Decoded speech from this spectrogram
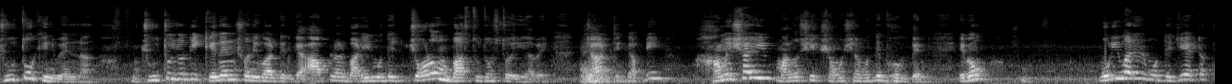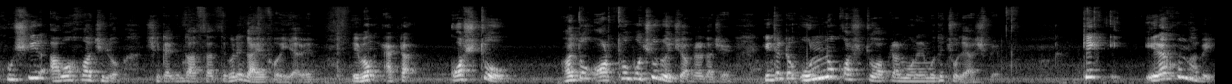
জুতো কিনবেন না। জুতো যদি কেনেন শনিবার দিনকে, আপনার বাড়ির মধ্যে চরম বাস্তুদোষ তৈরি হবে, যার থেকে আপনি হামেশাই মানসিক সমস্যার মধ্যে ভুগবেন এবং পরিবারের মধ্যে যে একটা খুশির আবহাওয়া ছিল, সেটা কিন্তু আস্তে আস্তে করে গায়েব হয়ে যাবে। এবং একটা কষ্ট, হয়তো অর্থ প্রচুর রয়েছে আপনার কাছে, কিন্তু একটা অন্য কষ্ট আপনার মনের মধ্যে চলে আসবে। ঠিক এরকমভাবেই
